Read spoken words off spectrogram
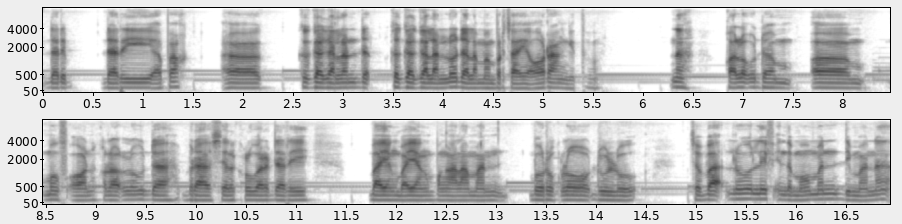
dari dari apa uh, kegagalan kegagalan lo dalam mempercaya orang gitu. Nah kalau udah um, move on kalau lo udah berhasil keluar dari bayang-bayang pengalaman buruk lo dulu. Coba lu live in the moment di mana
